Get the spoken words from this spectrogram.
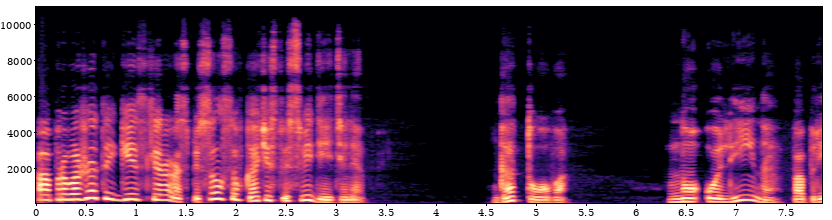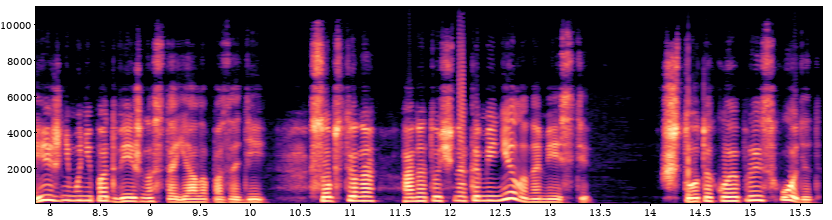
а провожатый Гейслера расписался в качестве свидетеля. Готово. Но Олина по-прежнему неподвижно стояла позади. Собственно, она точно окаменела на месте. Что такое происходит?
